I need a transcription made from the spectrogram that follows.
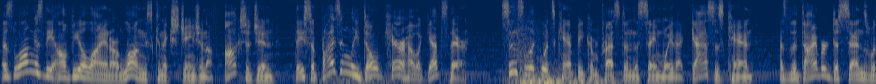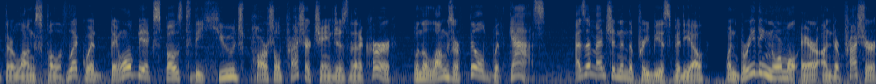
As long as the alveoli in our lungs can exchange enough oxygen, they surprisingly don't care how it gets there. Since liquids can't be compressed in the same way that gases can, as the diver descends with their lungs full of liquid, they won't be exposed to the huge partial pressure changes that occur when the lungs are filled with gas. As I mentioned in the previous video, when breathing normal air under pressure,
